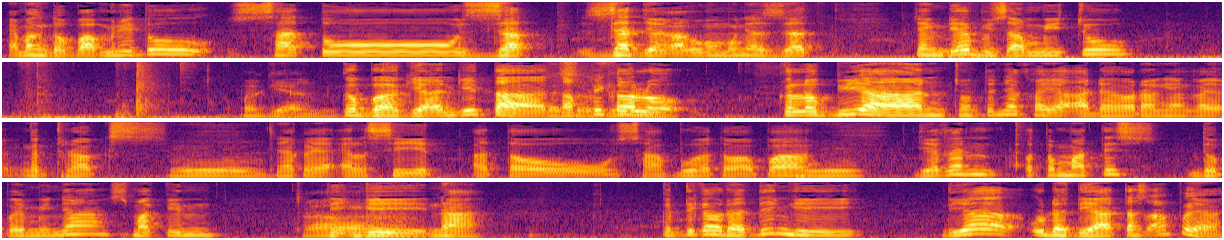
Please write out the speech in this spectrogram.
emang dopamin itu satu zat zat ya aku ngomongnya zat yang dia bisa memicu bagian kebahagiaan kita. Tapi kalau kelebihan contohnya kayak ada orang yang kayak ngedrugs. Hmm. ya kayak LSD atau sabu atau apa Hmm. dia kan otomatis dopaminnya semakin Ah. tinggi. Nah ketika udah tinggi dia udah di atas apa ya?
